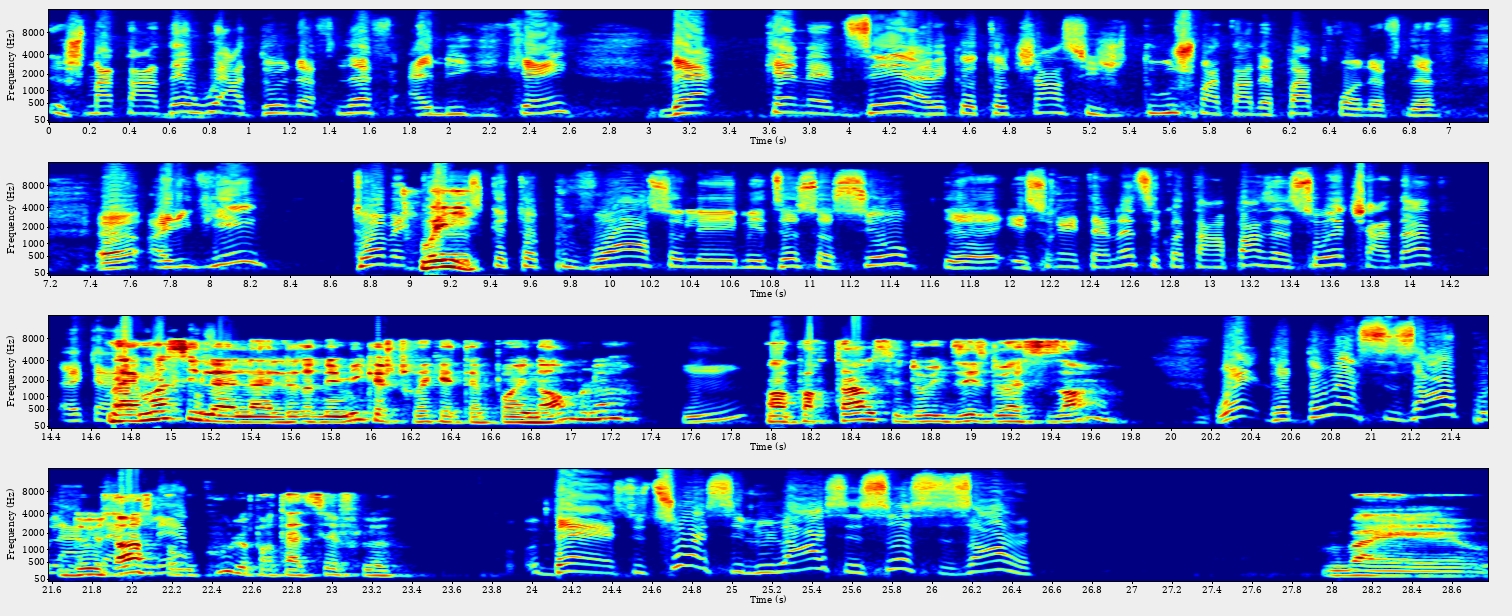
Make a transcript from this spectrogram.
je m'attendais oui à 299 américains, mais canadien avec le taux de chance si je touche, je m'attendais pas à 399. Euh, Olivier, toi, avec oui. euh, ce que tu as pu voir sur les médias sociaux euh, et sur Internet, c'est quoi tu en penses de Switch à date? Ben, moi, c'est l'autonomie que je trouvais qui n'était pas énorme. Là. Mm. En portable, c'est 2, ils disent 2 à 6 heures. Oui, de 2 à 6 heures pour la 2 heures, c'est pas beaucoup, le portatif. Là. Ben, c'est-tu un cellulaire, c'est ça, 6 heures? Ben.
